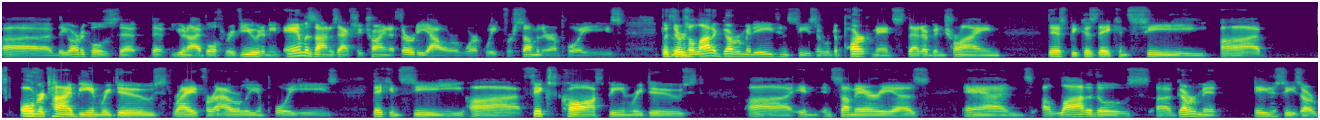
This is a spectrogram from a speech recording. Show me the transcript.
uh, the articles that that you and I both reviewed. I mean, Amazon is actually trying a 30 hour work week for some of their employees, but there's mm-hmm. a lot of government agencies or departments that have been trying this because they can see uh, overtime being reduced, right, for hourly employees. They can see uh, fixed costs being reduced uh, in in some areas, and a lot of those uh, government agencies are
